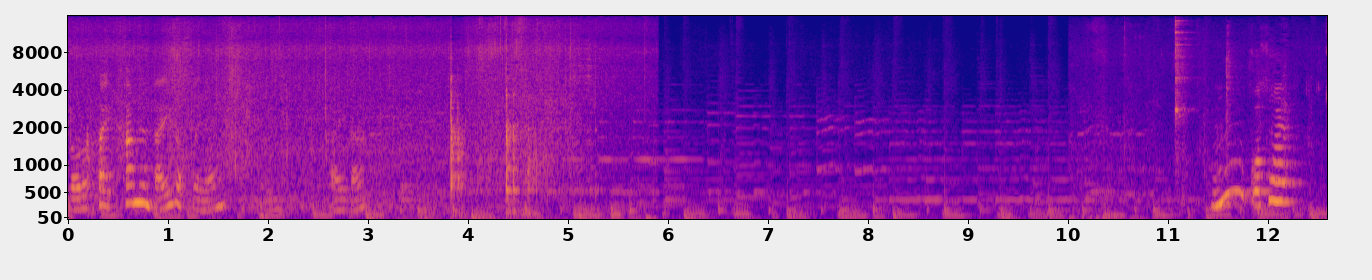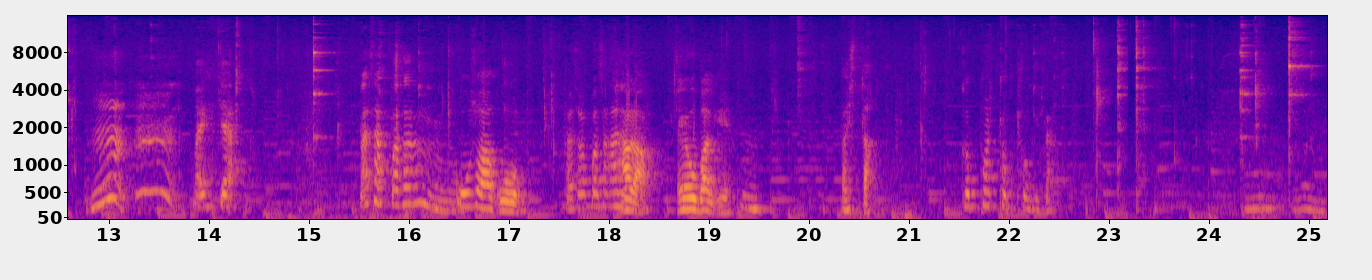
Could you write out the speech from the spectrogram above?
노릇하게 타면 다 익었어요. 아이가. 음, 고소해. 음 맛있지? 바삭바삭. 고소하고 바삭바삭하네. 달아. 애호박이. 음, 맛있다. 급발톡톡이다. 음, 이건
